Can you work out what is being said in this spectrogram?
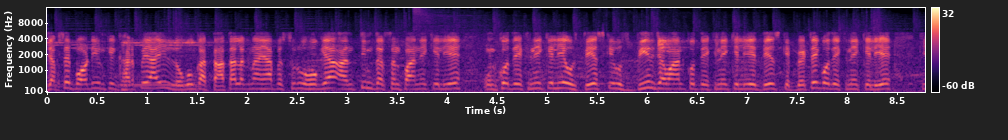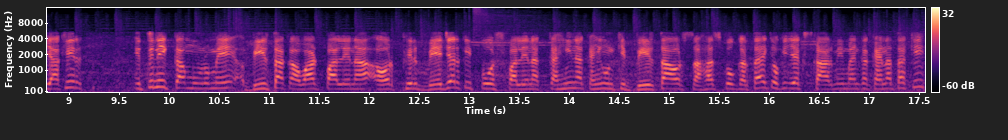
जब से बॉडी उनके घर पे आई आई लोगों का तांता लगना यहाँ पे शुरू हो गया। अंतिम दर्शन पाने के लिए, उनको देखने के लिए, उस देश के, उस वीर जवान को देखने के लिए, देश के बेटे को देखने के लिए कि आखिर इतनी कम उम्र में वीरता का अवार्ड पा लेना और फिर मेजर की पोस्ट पा लेना कहीं ना कहीं उनकी वीरता और साहस को करता है, क्योंकि एक्स आर्मी मैन का कहना था कि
